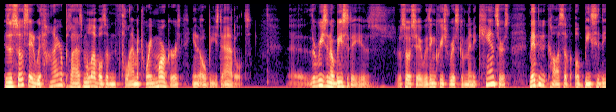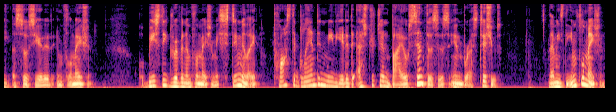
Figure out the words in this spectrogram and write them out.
is associated with higher plasma levels of inflammatory markers in obese adults. Uh, the reason obesity is associated with increased risk of many cancers may be because of obesity-associated inflammation. Obesity-driven inflammation may stimulate prostaglandin-mediated estrogen biosynthesis in breast tissues. That means the inflammation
